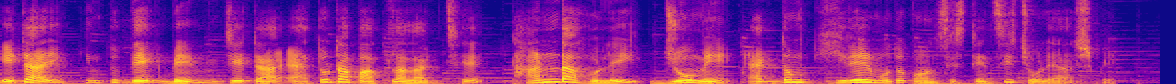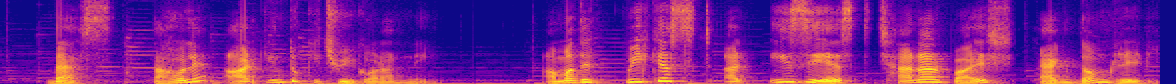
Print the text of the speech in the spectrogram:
এটাই কিন্তু দেখবেন যেটা এতটা পাতলা লাগছে, ঠান্ডা হলেই জমে একদম ক্ষীরের মতো কনসিস্টেন্সি চলে আসবে। ব্যাস, তাহলে আর কিন্তু কিছুই করার নেই। আমাদের কুইকেস্ট আর ইজিয়েস্ট ছানার পায়েস একদম রেডি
